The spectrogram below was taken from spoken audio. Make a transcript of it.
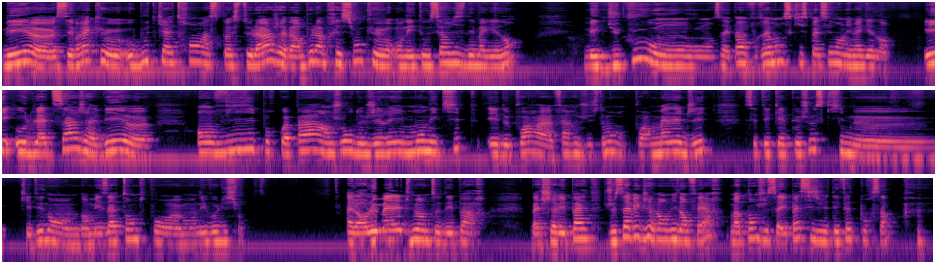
Mais euh, c'est vrai qu'au bout de quatre ans à ce poste-là, j'avais un peu l'impression qu'on était au service des magasins, mais que du coup, on ne savait pas vraiment ce qui se passait dans les magasins. Et au-delà de ça, j'avais euh, envie, pourquoi pas, un jour de gérer mon équipe et de pouvoir euh, faire justement, pouvoir manager. C'était quelque chose qui me, qui était dans, dans mes attentes pour mon évolution. Alors le management au départ, bah, je savais pas, je savais que j'avais envie d'en faire. Maintenant, je savais pas si j'étais faite pour ça.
